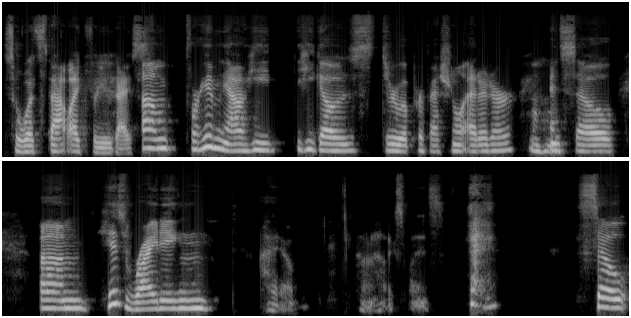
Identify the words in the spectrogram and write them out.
So what's that like for you guys? Um, for him now, he he goes through a professional editor, mm-hmm. and so um, his writing, I don't, I don't know how to explain this. so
